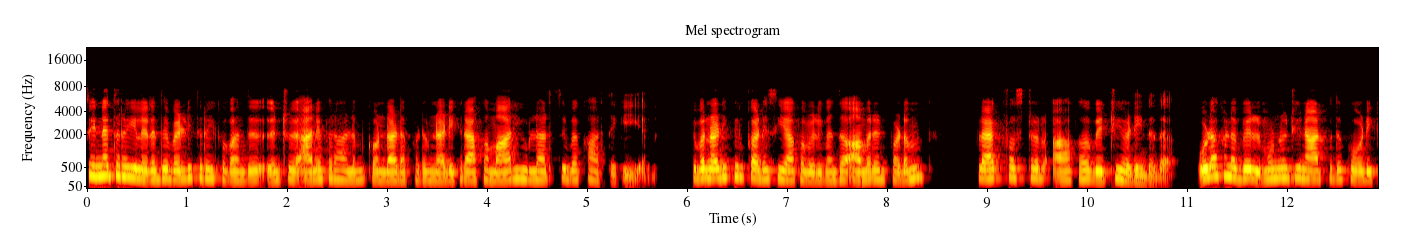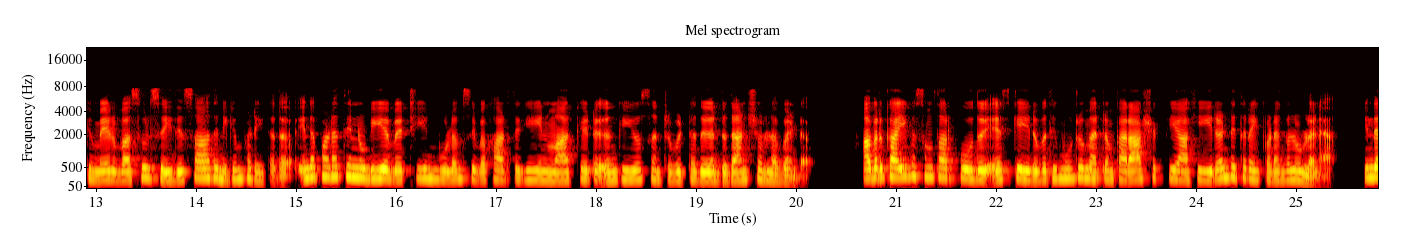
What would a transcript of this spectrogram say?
சின்னத்திரையிலிருந்து வெள்ளித்திரைக்கு வந்து இன்று அனைவராலும் கொண்டாடப்படும் நடிகராக மாறியுள்ளார் சிவகார்த்திகேயன். இவர் நடிப்பில் கடைசியாக வெளிவந்த அமரன் படம் பிளாக்பஸ்டர் ஆக வெற்றியடைந்தது. உலகளவில் முன்னூற்றி நாற்பது கோடிக்கு மேல் வசூல் செய்து சாதனையும் படைத்தது. இந்த படத்தினுடைய வெற்றியின் மூலம் சிவகார்த்திகேயன் மார்க்கெட் எங்கேயோ சென்று விட்டது என்றுதான் சொல்ல வேண்டும். அவர் கைவசம் தற்போது எஸ்கே இருபத்தி மூன்று மற்றும் பராசக்தி ஆகிய இரண்டு திரைப்படங்கள் உள்ளன. இந்த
